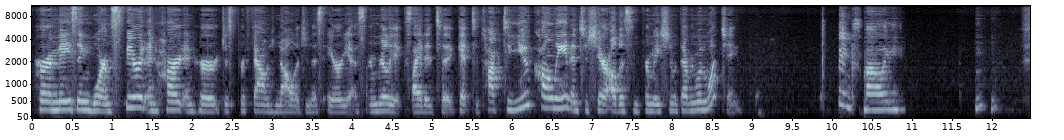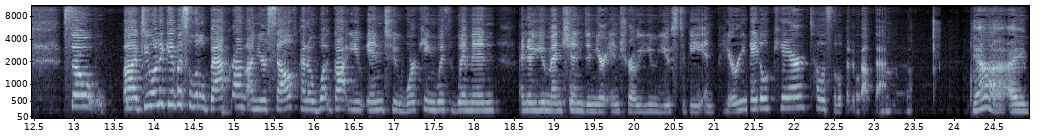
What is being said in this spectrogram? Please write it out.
her amazing warm spirit and heart and her just profound knowledge in this area. So I'm really excited to get to talk to you, Colleen, and to share all this information with everyone watching. Thanks, Mollie. So uh, do you want to give us a little background on yourself, kind of what got you into working with women? I know you mentioned in your intro you used to be in perinatal care. Tell us a little bit about that. Yeah, I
